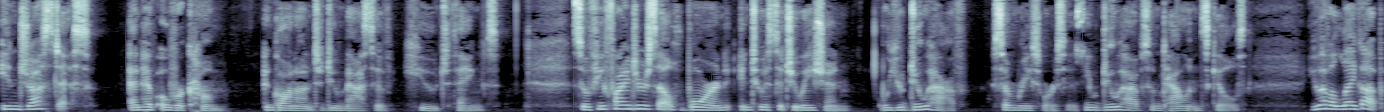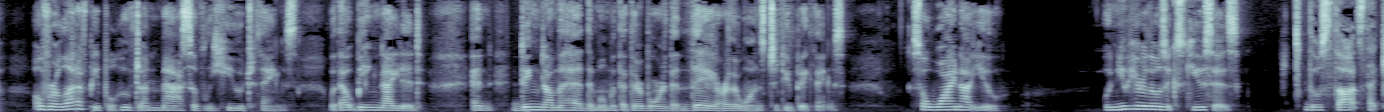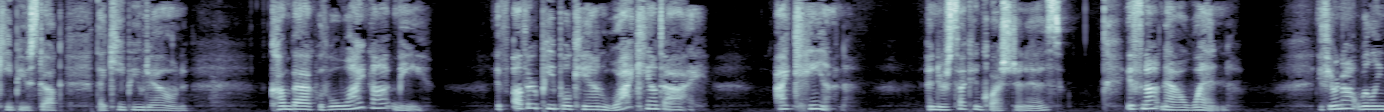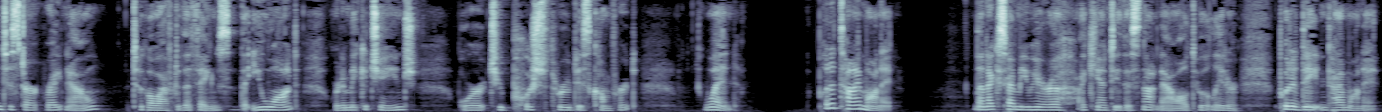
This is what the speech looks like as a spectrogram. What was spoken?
injustice and have overcome and gone on to do massive, huge things. So if you find yourself born into a situation where you do have some resources, you do have some talent and skills, you have a leg up over a lot of people who've done massively huge things without being knighted and dinged on the head the moment that they're born that they are the ones to do big things. So why not you? When you hear those excuses, those thoughts that keep you stuck, that keep you down, come back with, well, why not me? If other people can, why can't I? I can. And your second question is, if not now, when? If you're not willing to start right now to go after the things that you want or to make a change or to push through discomfort, when? Put a time on it. The next time you hear, I can't do this, not now, I'll do it later, put a date and time on it.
